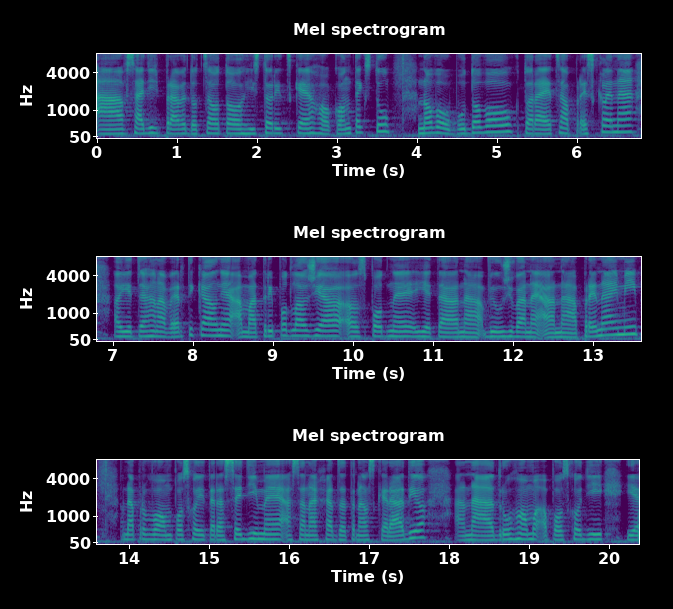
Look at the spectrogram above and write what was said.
a vsadiť práve do celého toho historického kontextu novou budovou, ktorá je celá presklená, je ťahaná vertikálne a má tri podlažia. Spodné je tá na využívané a na prenajmy. Na prvom poschodí teraz sedíme a sa nachádza Trnavské rádio a na druhom poschodí je,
